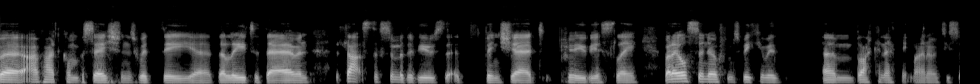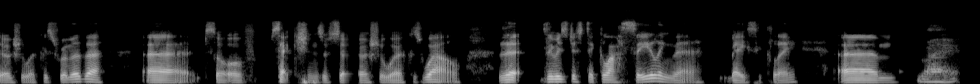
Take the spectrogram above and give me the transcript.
uh, I've had conversations with the uh, the leader there, and that's the, some of the views that have been shared previously. But I also know from speaking with um, black and ethnic minority social workers from other uh, sort of sections of social work as well, that there is just a glass ceiling there, basically. Um, right.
